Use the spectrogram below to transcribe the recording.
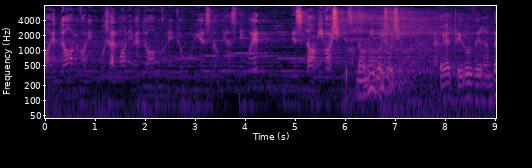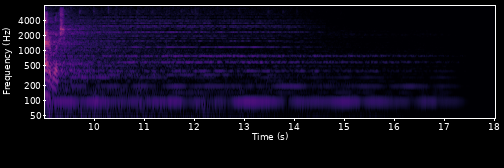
ما ادعا می‌کنیم مسلمانیم ادعا می‌کنیم جمهوری اسلامی هستیم. باید اسلامی باشیم. اسلامی باشیم. باید پیرو پیغمبر باشیم.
